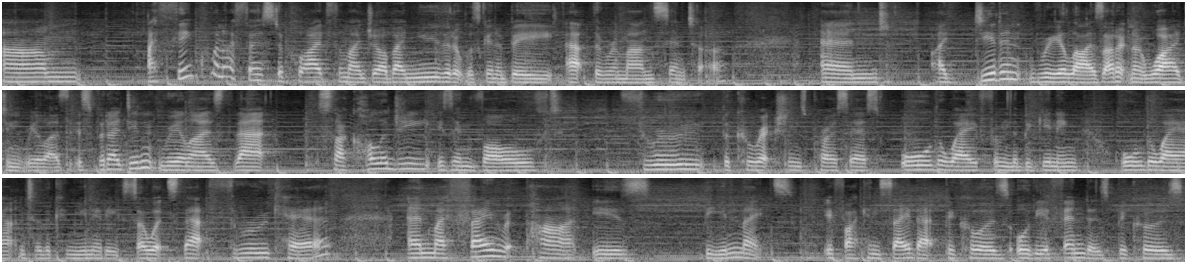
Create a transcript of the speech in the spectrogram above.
Um, I think when I first applied for my job, I knew that it was going to be at the Remand Centre. And I didn't realise, I don't know why I didn't realise this, but I didn't realise that psychology is involved through the corrections process all the way from the beginning all the way out into the community. So it's that through care. And my favourite part is the inmates, if I can say that, because, or the offenders, because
